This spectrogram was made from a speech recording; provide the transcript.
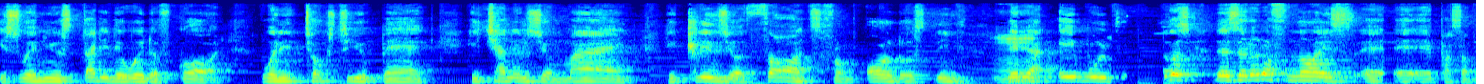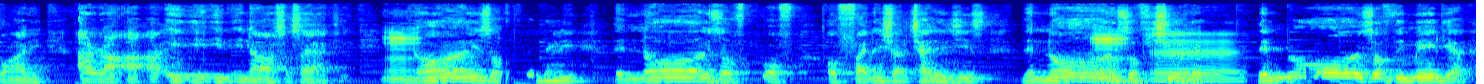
is when you study the Word of God. When He talks to you back, He channels your mind, He cleans your thoughts from all those things. Then you are able to because there's a lot of noise, uh, uh, Pastor Bongani, around, uh, uh, in, in- in our society. Mm. noise of family, the noise of, of, of financial challenges, the noise mm. of children, uh. the noise of the media,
